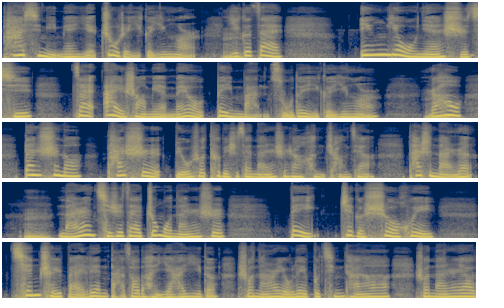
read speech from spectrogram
他心里面也住着一个婴儿，嗯一个在婴幼年时期在爱上面没有被满足的一个婴儿。嗯然后，但是呢，他是比如说，特别是在男人身上很常见啊，他是男人，嗯男人其实在中国，男人是被这个社会千锤百炼打造的很压抑的，说男儿有泪不轻弹啊，说男人要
